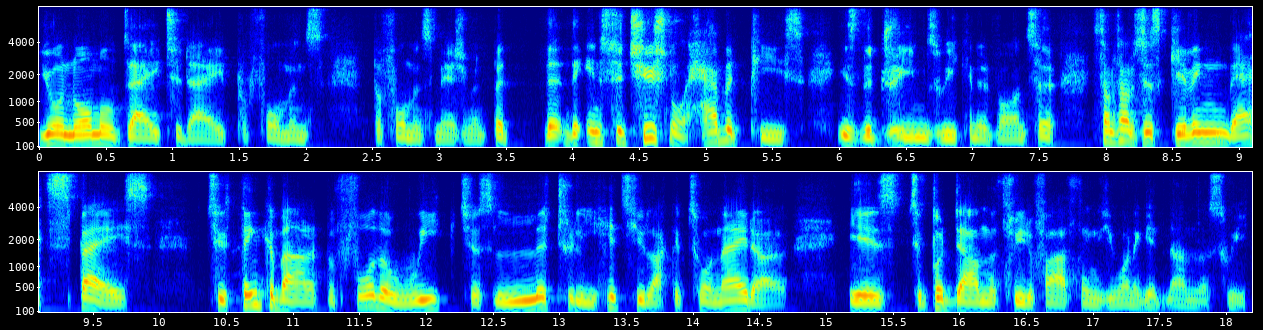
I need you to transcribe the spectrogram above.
your normal day-to-day performance performance measurement. But the, the institutional habit piece is the Dreams Week in advance. So sometimes just giving that space to think about it before the week just literally hits you like a tornado is to put down the three to five things you want to get done this week.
